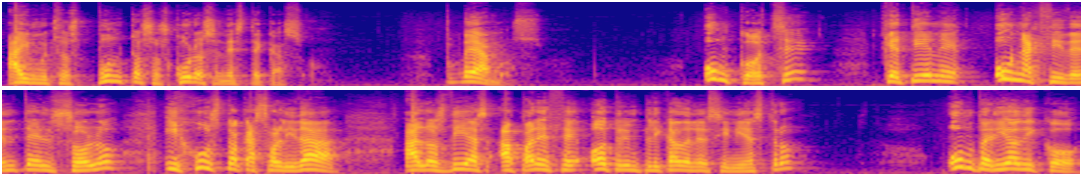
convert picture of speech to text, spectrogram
Hay muchos puntos oscuros en este caso. Veamos. Un coche que tiene un accidente él solo y justo casualidad a los días aparece otro implicado en el siniestro. Un periódico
